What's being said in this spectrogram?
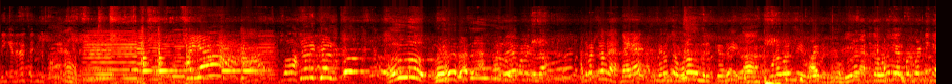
நீங்க எதனா ஐயா! அது மட்டும் இல்ல பிறந்த உணவும் இருக்கிறது உணவு உணவு ஏற்பாடு பண்ணிட்டீங்க.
